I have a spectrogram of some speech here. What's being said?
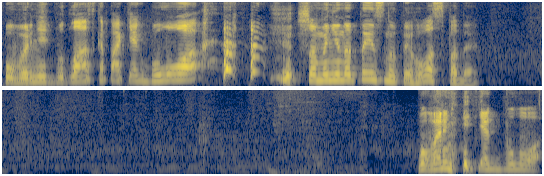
Поверніть, будь ласка, так як було. Що мені натиснути, господи. Поверніть, як було.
